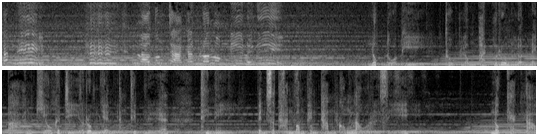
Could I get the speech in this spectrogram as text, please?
ท่านพี่ เราต้องจากกันเพราะลมนี้หรือนี่ นกตัวพี่ ถูกลมพัดร่วงหล่นในป่าอันเขียวขจีร่มเย็นทางทิศเหนือ ที่นี่เป็นสถานบำเพ็ญธรรมของเหล่าฤาษีนกแขกเต่า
